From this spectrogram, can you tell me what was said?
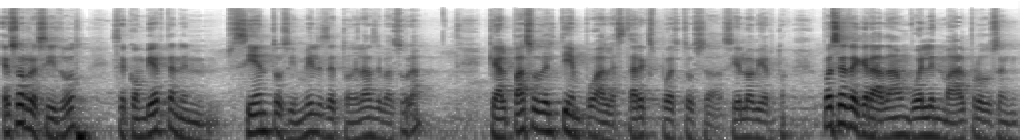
Esos residuos se convierten en cientos y miles de toneladas de basura que al paso del tiempo, al estar expuestos a cielo abierto, pues se degradan, huelen mal, producen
